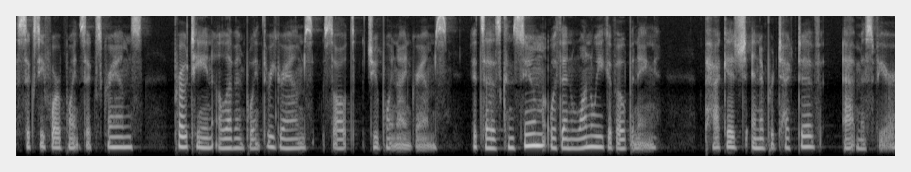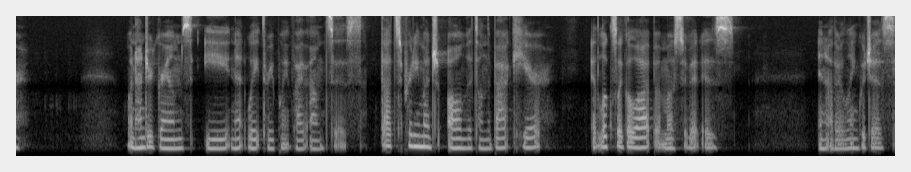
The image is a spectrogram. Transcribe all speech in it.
64.6 grams, protein 11.3 grams, salt 2.9 grams. It says consume within one week of opening, packaged in a protective atmosphere. 100 grams E, net weight 3.5 ounces. That's pretty much all that's on the back here. It looks like a lot, but most of it is in other languages.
